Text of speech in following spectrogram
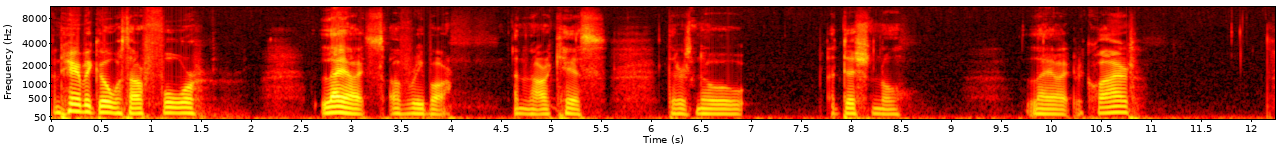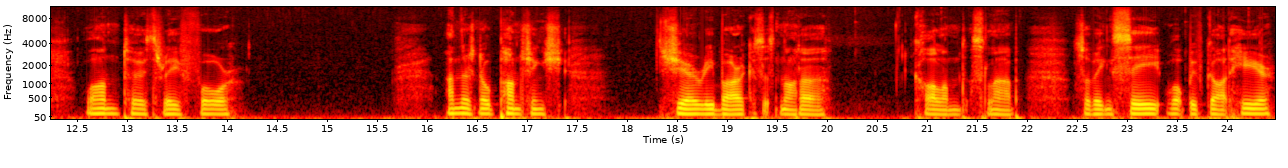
And here we go with our four layouts of rebar. And in our case there's no additional layout required. One, two, three, four. And there's no punching sh shear rebar because it's not a columned slab. So we can see what we've got here.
